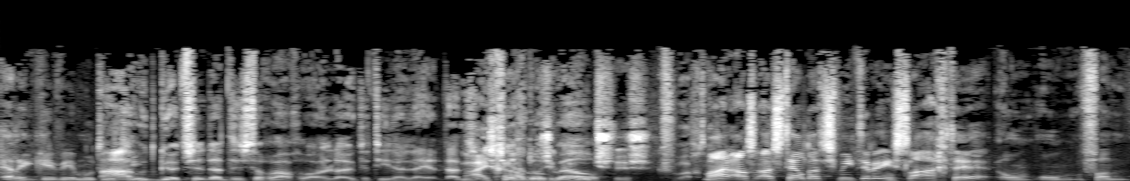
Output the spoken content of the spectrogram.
Elke keer weer moeten we Maar het zien. goed, Gutsen, dat is toch wel gewoon leuk dat hij naar Nederland... Dat Maar hij is gehaald door ook zijn wel- coach, dus ik verwacht Maar als, als stel dat Smit erin slaagt hè, om, om van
